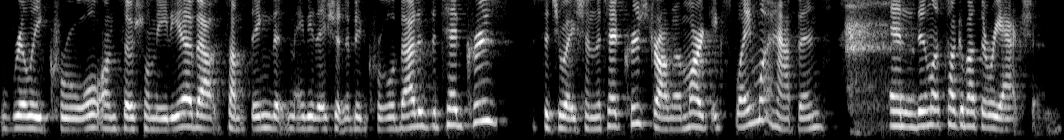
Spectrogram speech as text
really cruel on social media about something that maybe they shouldn't have been cruel about. Is the Ted Cruz situation, the Ted Cruz drama? Mark, explain what happened, and then let's talk about the reaction.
